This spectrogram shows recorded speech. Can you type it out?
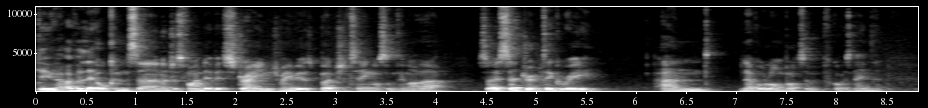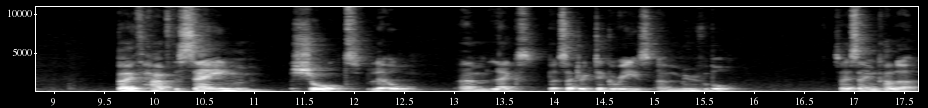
do have a little concern. I just find it a bit strange. Maybe it was budgeting or something like that. So Cedric Diggory and Neville Longbottom, forgot his name then, both have the same short little um, legs, but Cedric Diggory's are movable. So same colour,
